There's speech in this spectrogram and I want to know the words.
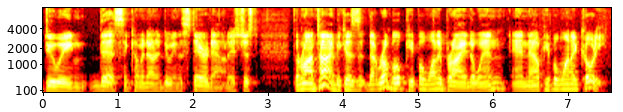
doing this and coming out and doing the stare down. It's just the wrong time because that Rumble people wanted Bryan to win, and now people wanted Cody.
